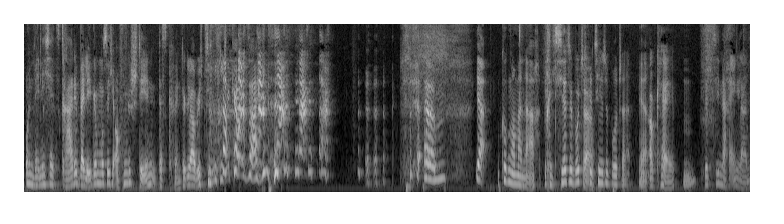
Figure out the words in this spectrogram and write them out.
Und wenn ich jetzt gerade überlege, muss ich offen gestehen, das könnte, glaube ich, ziemlich lecker sein. ähm, Ja, gucken wir mal nach. frittierte Butter. Frittierte Butter, ja. Okay. Hm. Wir ziehen nach England.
